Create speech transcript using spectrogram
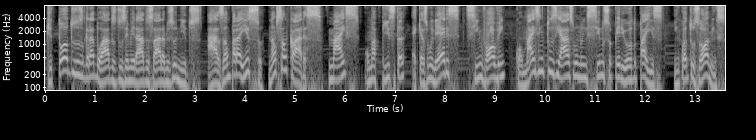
de todos os graduados dos Emirados Árabes Unidos. A razão para isso não são claras, mas uma pista é que as mulheres se envolvem com mais entusiasmo no ensino superior do país, enquanto os homens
